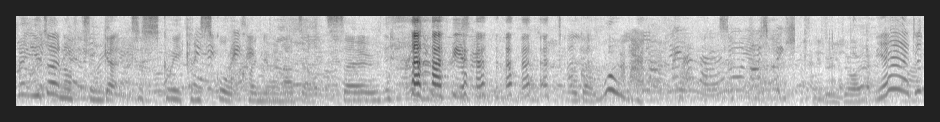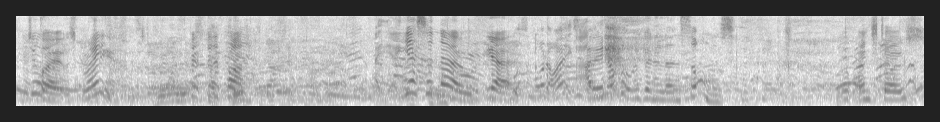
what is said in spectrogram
But you don't often get to squeak and squawk when you're an adult, so yeah. we'll go, woo! Did you enjoy it? Yeah, I did enjoy it. It was great. it was Bit, bit of fun. Yes and no. Yeah. It wasn't What I expect. I thought we were going to learn songs. Thanks, Toes.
